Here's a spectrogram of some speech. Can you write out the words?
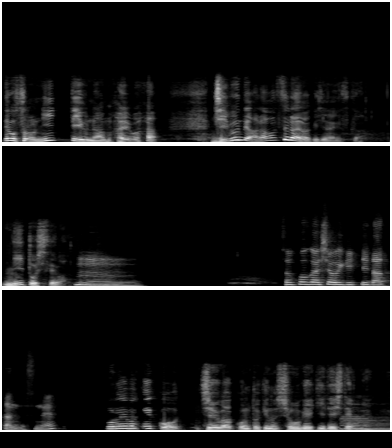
でもその2っていう名前は自分で表せないわけじゃないですか。2としては。ど。うん。そこが衝撃だったんですね。これは結構中学校の時の衝撃でしたよね。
